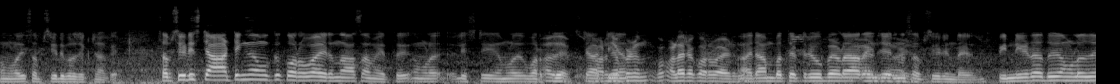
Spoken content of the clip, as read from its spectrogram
നമ്മൾ ഈ സബ്സിഡി പ്രൊജക്റ്റിനൊക്കെ സബ്സിഡി സ്റ്റാർട്ടിങ് നമുക്ക് കുറവായിരുന്നു ആ സമയത്ത്. നമ്മൾ ലിസ്റ്റ് നമ്മൾ വർക്ക് സ്റ്റാർട്ട് ചെയ്യാൻ പറഞ്ഞപ്പോഴും വളരെ കുറവായിരുന്നു. ഒരു അമ്പത്തെട്ട് രൂപയുടെ ആ റേഞ്ച് ആയിരുന്നു സബ്സിഡി ഉണ്ടായിരുന്നു. പിന്നീട് അത് നമ്മളത്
